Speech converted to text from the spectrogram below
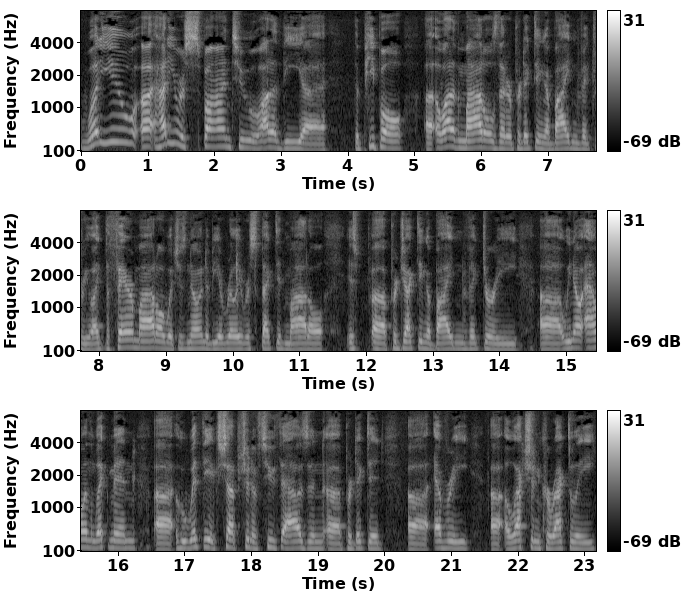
What do you? Uh, how do you respond to a lot of the uh, the people? Uh, a lot of the models that are predicting a Biden victory, like the FAIR model, which is known to be a really respected model, is uh, projecting a Biden victory. Uh, we know Allan Lichtman, uh, who, with the exception of 2000, uh, predicted uh, every uh, election correctly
